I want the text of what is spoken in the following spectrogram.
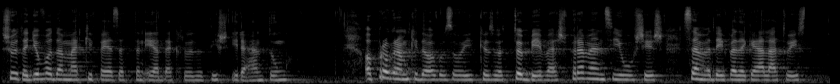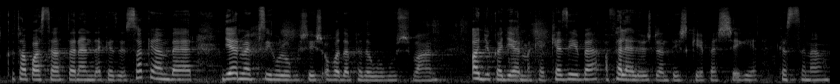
sőt egy óvoda már kifejezetten érdeklődött is irántunk. A program kidolgozói között több éves prevenciós és szenvedélypedagógus ellátói tapasztalattal rendelkező szakember, gyermekpszichológus és óvodapedagógus van. Adjuk a gyermekek kezébe a felelős döntés képességét. Köszönöm.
